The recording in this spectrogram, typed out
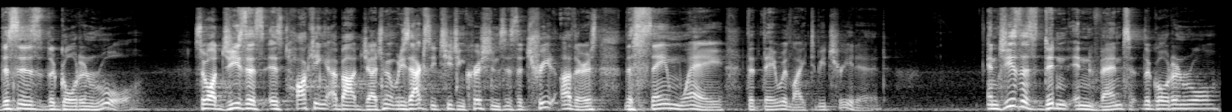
This is the golden rule. So while Jesus is talking about judgment, what he's actually teaching Christians is to treat others the same way that they would like to be treated. And Jesus didn't invent the golden rule.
